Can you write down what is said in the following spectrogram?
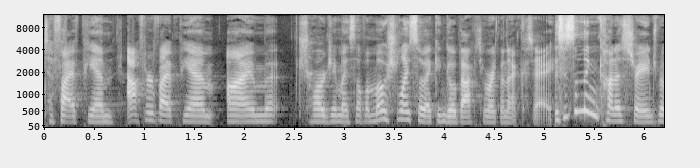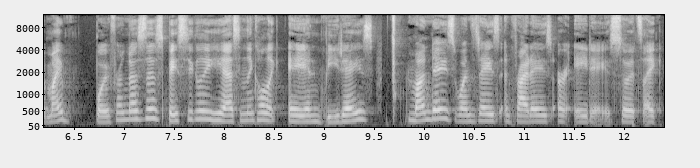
to 5 p.m. After 5 p.m., I'm charging myself emotionally so I can go back to work the next day. This is something kind of strange, but my boyfriend does this. Basically, he has something called like A and B days. Mondays, Wednesdays, and Fridays are A days. So it's like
